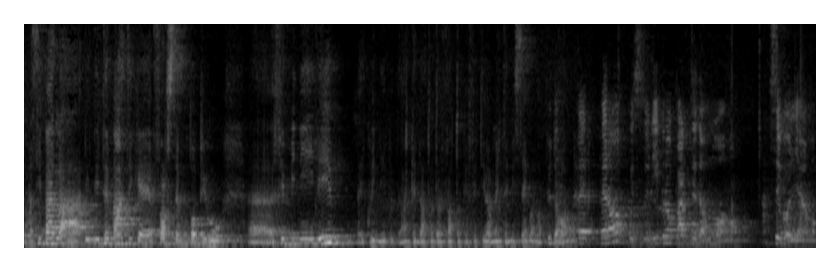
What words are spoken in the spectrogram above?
insomma si parla di, di tematiche forse un po' più eh, femminili e quindi anche dato dal fatto che effettivamente mi seguono più donne. Per, però questo libro parte da un uomo, se vogliamo,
